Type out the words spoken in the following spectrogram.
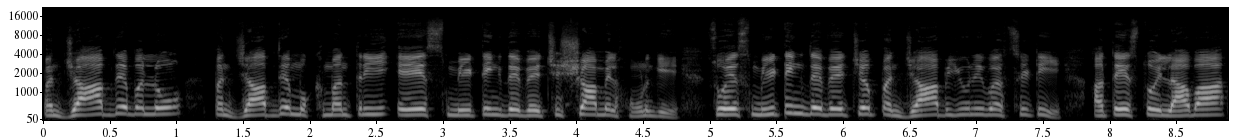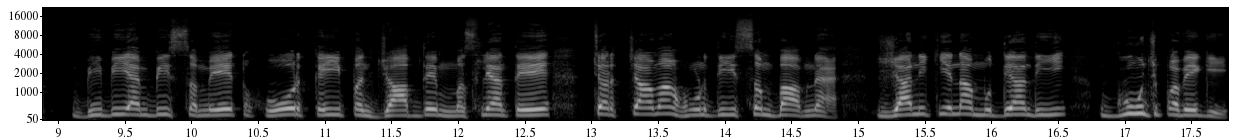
ਪੰਜਾਬ ਦੇ ਵੱਲੋਂ ਪੰਜਾਬ ਦੇ ਮੁੱਖ ਮੰਤਰੀ ਇਸ ਮੀਟਿੰਗ ਦੇ ਵਿੱਚ ਸ਼ਾਮਿਲ ਹੋਣਗੇ। ਸੋ ਇਸ ਮੀਟਿੰਗ ਦੇ ਵਿੱਚ ਪੰਜਾਬ ਯੂਨੀਵਰਸਿਟੀ ਅਤੇ ਇਸ ਤੋਂ ਇਲਾਵਾ ਬੀਬੀਐਮਬੀ ਸਮੇਤ ਹੋਰ ਕਈ ਪੰਜਾਬ ਦੇ ਮਸਲਿਆਂ ਤੇ ਚਰਚਾਵਾਂ ਹੋਣ ਦੀ ਸੰਭਾਵਨਾ ਹੈ। ਯਾਨੀ ਕਿ ਇਹਨਾਂ ਮੁੱਦਿਆਂ ਦੀ ਗੂੰਜ ਪਵੇਗੀ।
